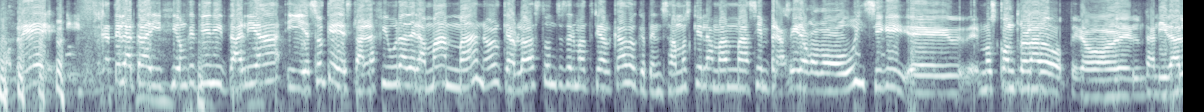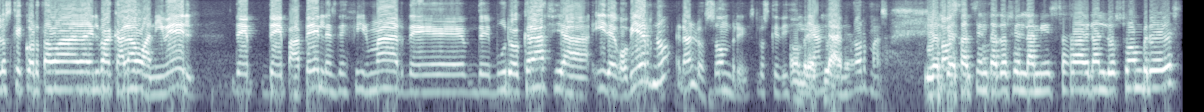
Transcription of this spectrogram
hombre, y fíjate la tradición que tiene Italia y eso que está en la figura de la mamá, ¿no? Que hablabas tú antes del matriarcado, que pensamos que la mamá siempre ha sido como, uy, sí, eh, hemos controlado, pero en realidad los que cortaban el bacalao a nivel de, de papeles, de firmar, de, de burocracia y de gobierno eran los hombres, los que decidían Hombre, claro. las normas. Y los que están sentados en la mesa eran los hombres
